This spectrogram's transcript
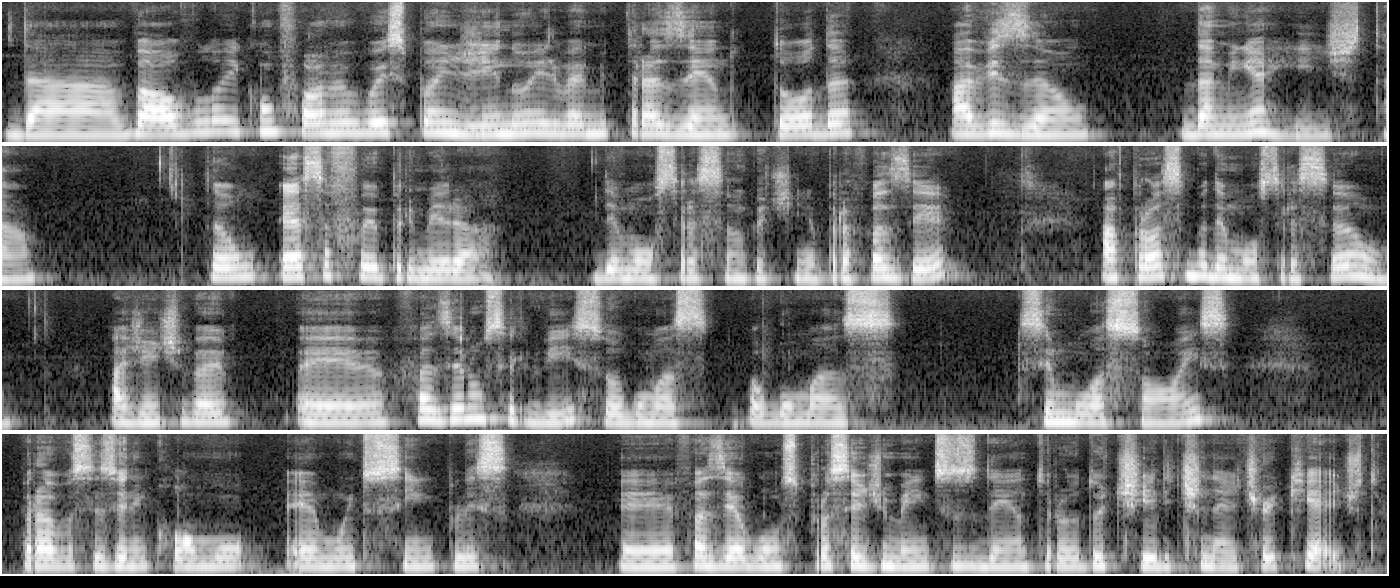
da válvula e conforme eu vou expandindo, ele vai me trazendo toda a visão da minha rede, tá? Então, essa foi a primeira demonstração que eu tinha para fazer. A próxima demonstração, a gente vai é, fazer um serviço, algumas, algumas simulações, para vocês verem como é muito simples é, fazer alguns procedimentos dentro do Tilt Network Editor.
